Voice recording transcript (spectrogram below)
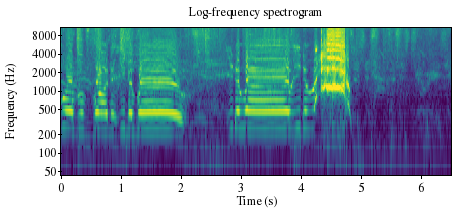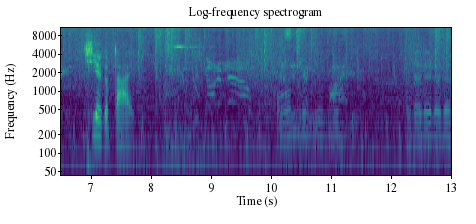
บอลอินเดอร์บอลเชี่ยเกือบตายโอ้ยเดี๋ยวเดี๋ยวเดี๋ยวเดี๋ยวเดี๋ย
